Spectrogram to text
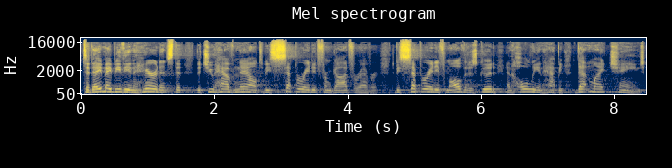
Today may be the inheritance that, that you have now to be separated from God forever, to be separated from all that is good and holy and happy. That might change.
